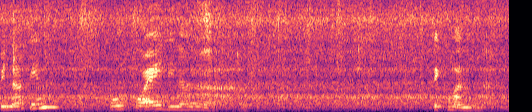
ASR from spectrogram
Silipin natin kung pwede na. Tikman na.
